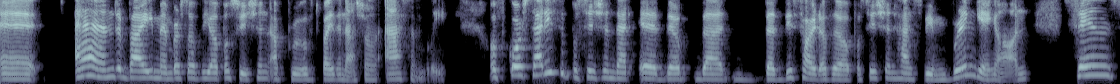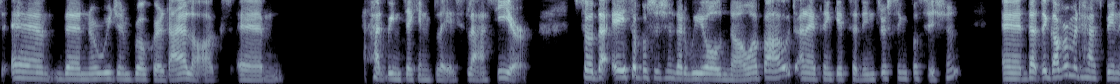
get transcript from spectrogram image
uh, and by members of the opposition approved by the National Assembly. Of course, that is a position that uh, the, that that this side of the opposition has been bringing on since um, the Norwegian broker dialogues um, had been taking place last year. So that is a position that we all know about, and I think it's an interesting position uh, that the government has been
